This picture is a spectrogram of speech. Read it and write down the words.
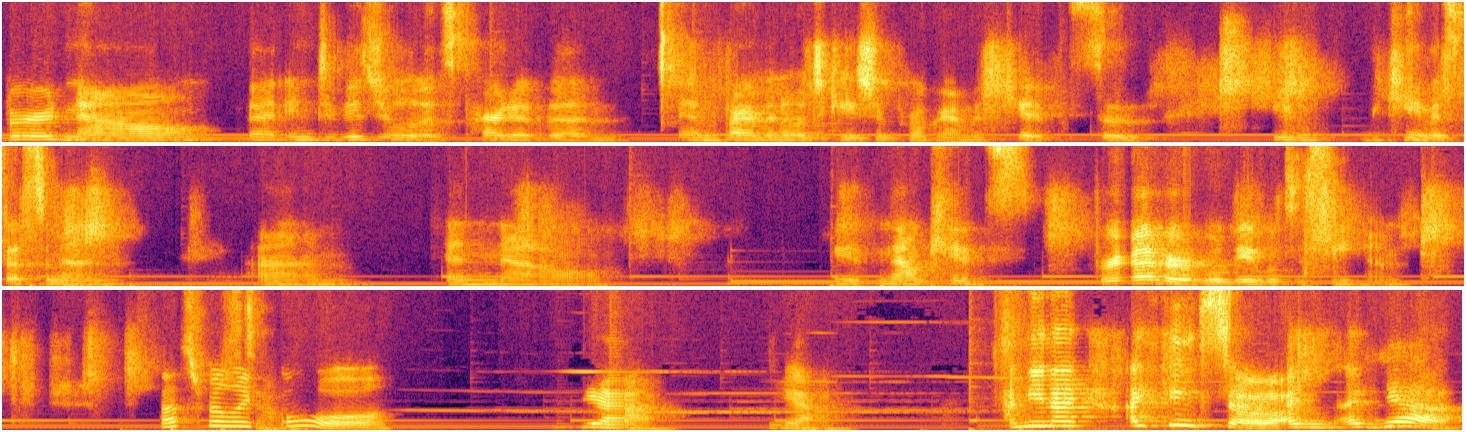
bird now, that individual is part of an environmental education program with kids. So he became a specimen, um, and now, it, now kids forever will be able to see him. That's really so, cool. Yeah, yeah. I mean, I I think so. I, I yeah.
